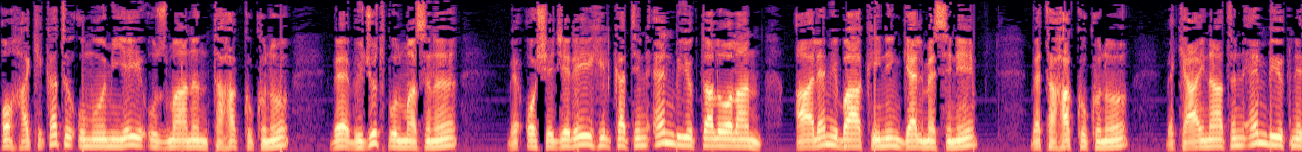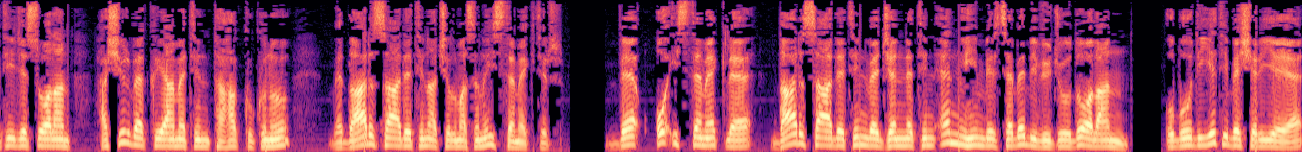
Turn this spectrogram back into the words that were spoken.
o hakikatı umumiyeyi uzmanın tahakkukunu ve vücut bulmasını ve o şeceri hilkatin en büyük dalı olan alemi bakinin gelmesini ve tahakkukunu ve kainatın en büyük neticesi olan haşir ve kıyametin tahakkukunu ve dar-ı saadetin açılmasını istemektir. Ve o istemekle dar-ı saadetin ve cennetin en mühim bir sebebi vücudu olan ubudiyeti beşeriyeye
